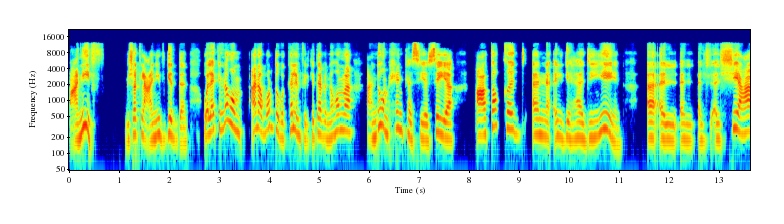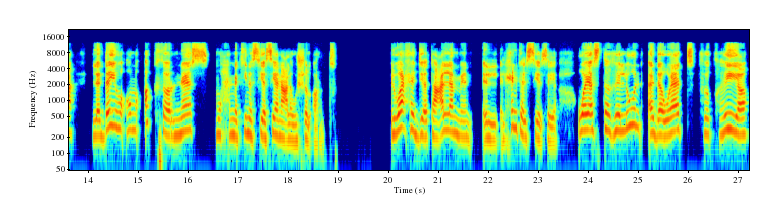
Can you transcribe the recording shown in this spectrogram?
عنيف بشكل عنيف جدا. ولكنهم أنا برضو بتكلم في الكتاب إن هم عندهم حنكة سياسية أعتقد أن الجهاديين آه، الشيعة لديهم أكثر ناس محنكين سياسيا على وش الأرض. الواحد يتعلم من الحنكة السياسية ويستغلون أدوات فقهية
